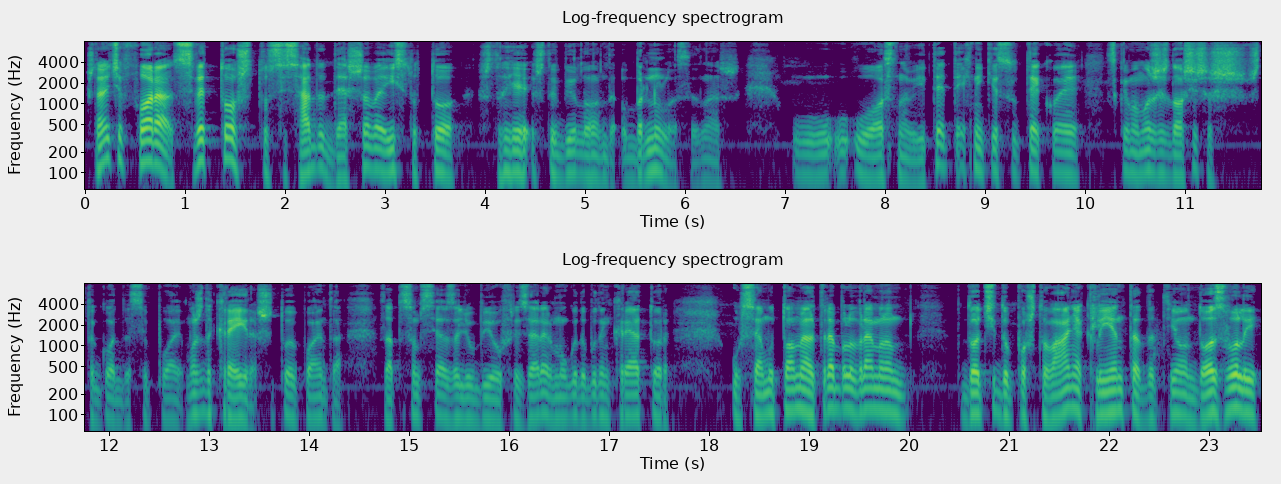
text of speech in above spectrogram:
Što neće fora, sve to što se sada dešava je isto to što je, što je bilo onda, obrnulo se, znaš, u, u, u osnovi. I te tehnike su te koje, s kojima možeš da ošišaš šta god da se pojavi. Možeš da kreiraš, to je poenta. Zato sam se ja zaljubio u frizera, jer mogu da budem kreator u svemu tome, ali trebalo vremenom doći do poštovanja klijenta da ti on dozvoli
